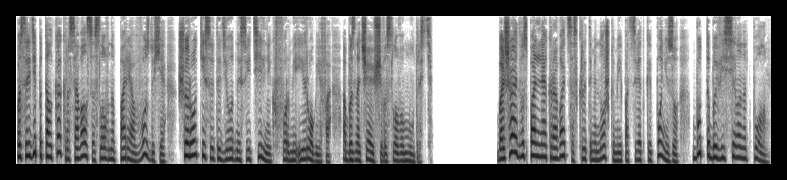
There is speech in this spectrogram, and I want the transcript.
Посреди потолка красовался, словно паря в воздухе, широкий светодиодный светильник в форме иероглифа, обозначающего слово «мудрость». Большая двуспальная кровать со скрытыми ножками и подсветкой понизу будто бы висела над полом.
